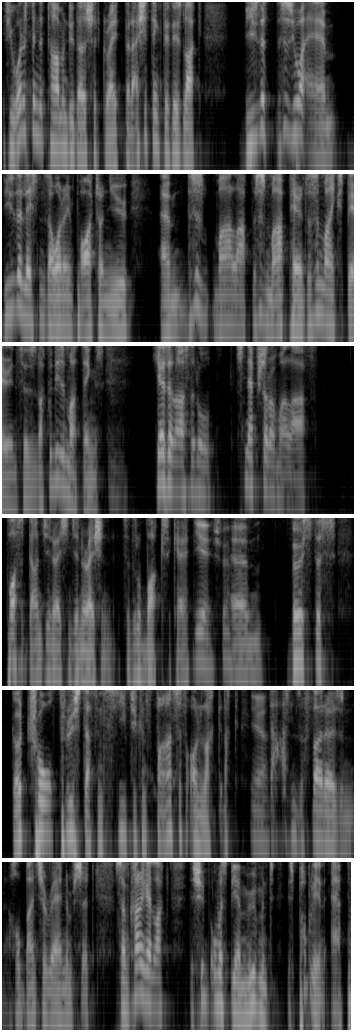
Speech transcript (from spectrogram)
if you want to spend the time and do the other shit, great. But I actually think that there's like these are the, this is who I am. These are the lessons I want to impart on you. Um, this is my life. This is my parents. This is my experiences. Like, well, these are my things. Here's a nice little snapshot of my life. Pass it down generation to generation. It's a little box, okay? Yeah, sure. Um, versus this, go trawl through stuff and see if you can find stuff on like like Yeah. thousands of photos and a whole bunch of random shit. So I'm kind of going like there should almost be a movement. There's probably an app.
